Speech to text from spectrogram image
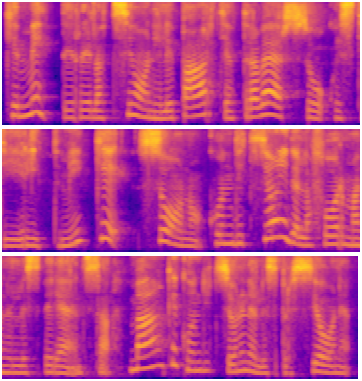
che mette in relazione le parti attraverso questi ritmi che sono condizioni della forma nell'esperienza, ma anche condizioni nell'espressione.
